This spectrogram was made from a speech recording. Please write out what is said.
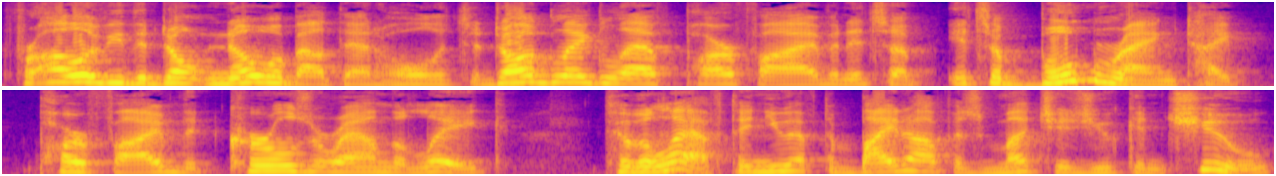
For all of you that don't know about that hole, it's a dogleg left par 5 and it's a it's a boomerang type par 5 that curls around the lake to the left and you have to bite off as much as you can chew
